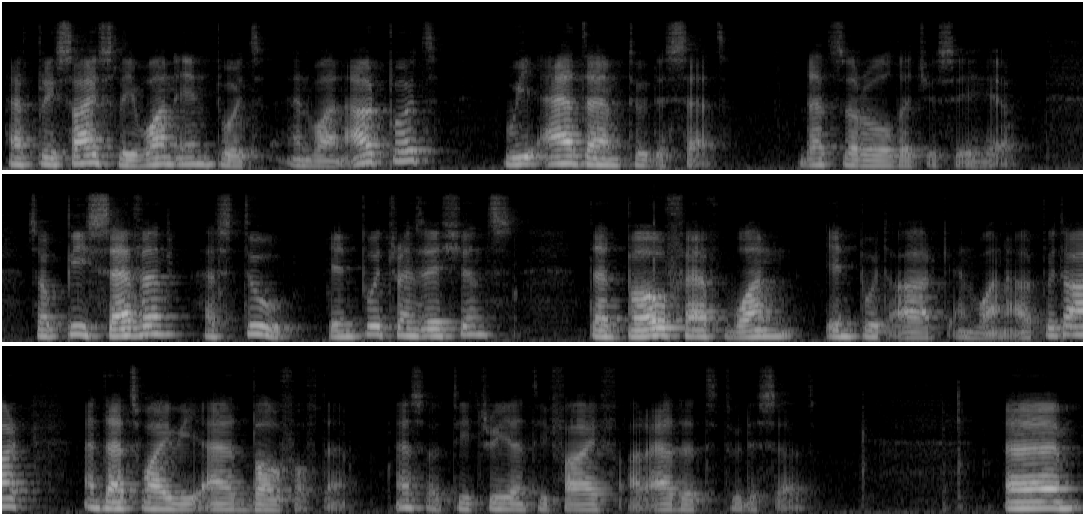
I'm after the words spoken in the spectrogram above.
have precisely one input and one output, we add them to the set. That's the rule that you see here. So P7 has two input transitions that both have one input arc and one output arc, and that's why we add both of them. And so T3 and T5 are added to the set. Um,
